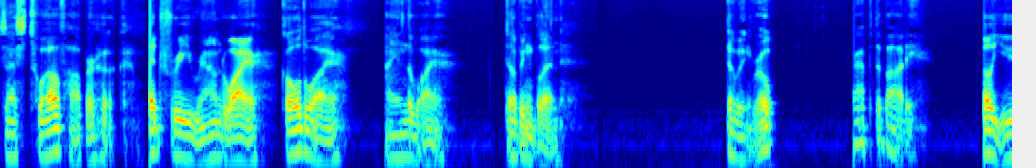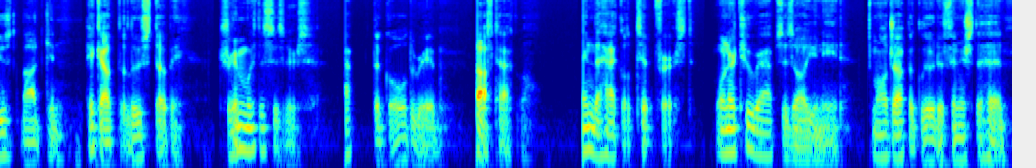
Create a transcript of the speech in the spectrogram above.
Zest 12 hopper hook. Head free round wire. Gold wire. Iron the wire. Dubbing blend. Dubbing rope. Wrap the body. Well used bodkin. Pick out the loose dubbing. Trim with the scissors. Wrap the gold rib. Soft hackle. Bind the hackle tip first. One or two wraps is all you need. Small drop of glue to finish the head.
